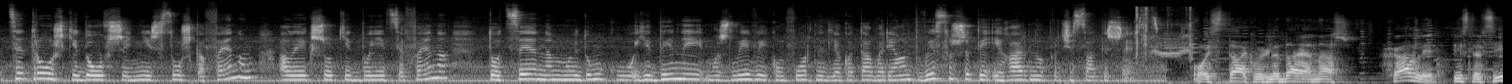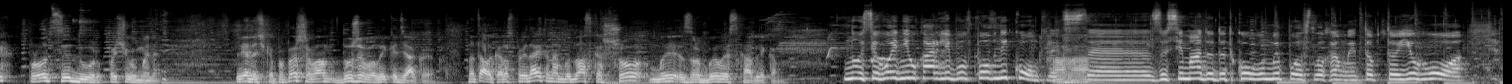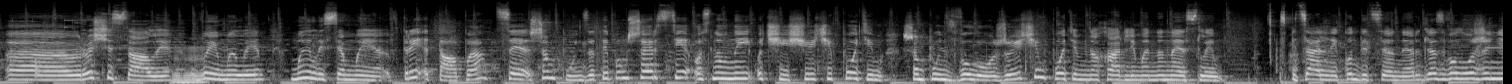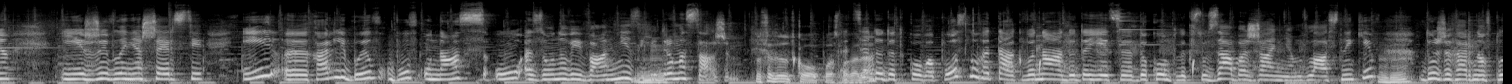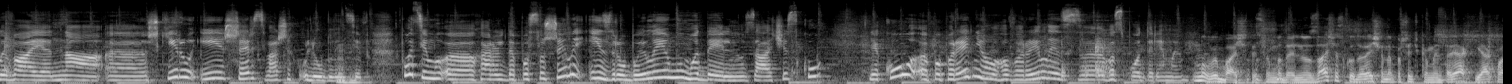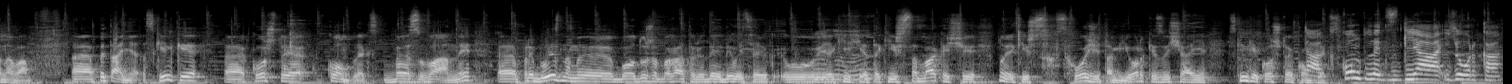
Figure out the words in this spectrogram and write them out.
Це трошки довше, ніж сушка феном, але якщо кіт боїться фена, то це, на мою думку, єдиний можливий комфортний для кота варіант висушити і гарно прочесати шерсть. Ось так виглядає наш Харлі після всіх процедур. Почув мене. Леночка, по-перше, вам дуже велике дякую. Наталка, розповідайте нам, будь ласка, що ми зробили з Харліком. Ну, сьогодні у Харлі був повний комплекс Ага. е, з усіма додатковими послугами. Тобто його е, розчесали, вимили, милися ми в три етапи. Це шампунь за типом шерсті, основний очищуючий, потім шампунь зволожуючим, потім на Харлі ми нанесли. Спеціальний кондиціонер для зволоження і живлення шерсті. І е, Харлі був, був у нас у озоновій ванні з гідромасажем. Ну, це додаткова послуга, Це так? додаткова послуга. Так, вона додається до комплексу за бажанням власників. Дуже гарно впливає на е, шкіру і шерсть ваших улюбленців. Потім е, Гарольда посушили і зробили йому модельну зачіску, яку е, попередньо говорили з господарями. Ну, ви бачите цю модельну зачіску. До речі, напишіть в коментарях, як вона вам. Е, питання: скільки е, коштує комплекс без ванни? Е, приблизно ми, бо дуже багато людей дивиться, у яких є такі ж собаки, чи ну які ж схожі, там йорки звичайні. Скільки коштує комплекс? Так, комплекс для Йорка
